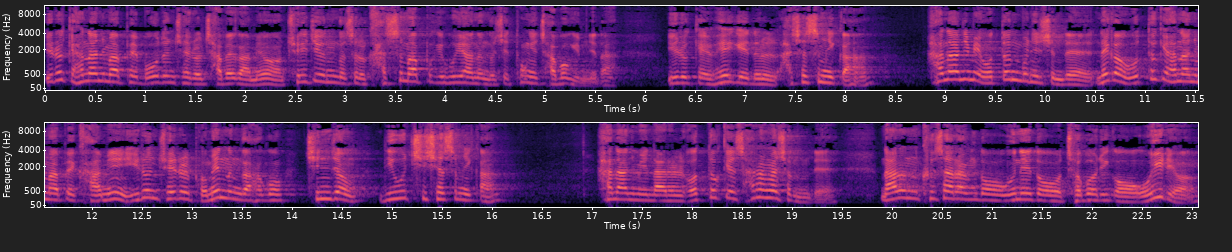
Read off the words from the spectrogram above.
이렇게 하나님 앞에 모든 죄를 잡아가며 죄 지은 것을 가슴 아프게 후회하는 것이 통의 자복입니다. 이렇게 회개를 하셨습니까? 하나님이 어떤 분이신데 내가 어떻게 하나님 앞에 감히 이런 죄를 범했는가 하고 진정 뉘우치셨습니까? 하나님이 나를 어떻게 사랑하셨는데 나는 그 사랑도 은혜도 저버리고 오히려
